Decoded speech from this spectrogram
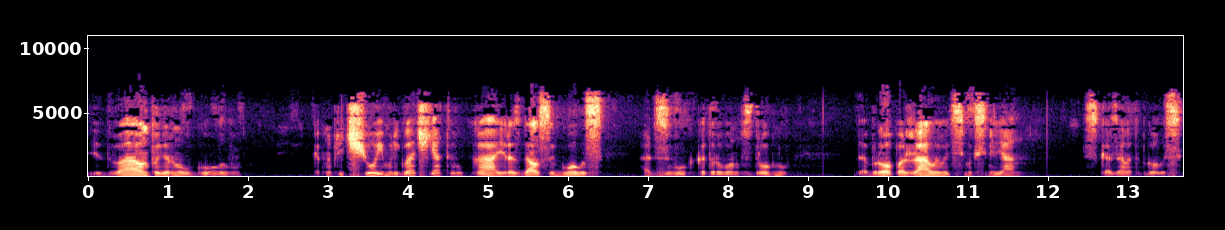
Едва он повернул голову, как на плечо ему легла чья-то рука, и раздался голос, от звука которого он вздрогнул. — Добро пожаловать, Максимилиан, — сказал этот голос.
